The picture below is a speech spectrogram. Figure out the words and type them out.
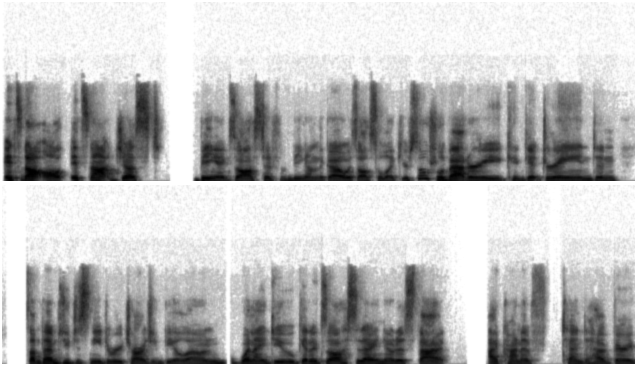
it's not all, it's not just being exhausted from being on the go. It's also like your social battery can get drained and sometimes you just need to recharge and be alone. When I do get exhausted, I notice that I kind of tend to have very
